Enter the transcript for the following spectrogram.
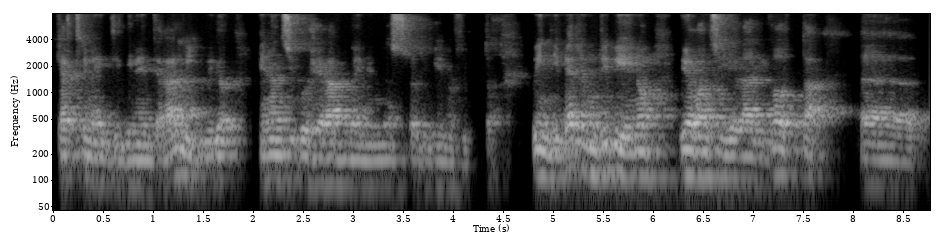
che altrimenti diventerà liquido e non si cuocerà bene il nostro ripieno fritto. Quindi per un ripieno io consiglio la ricotta eh,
